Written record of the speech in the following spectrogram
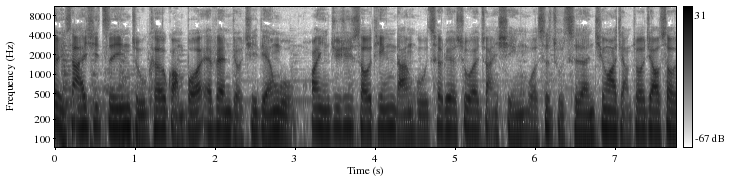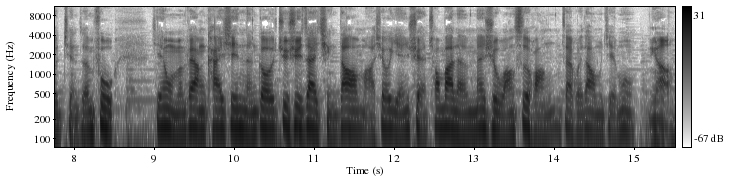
这里是 IC 知音竹科广播 FM 九七点五，欢迎继续收听蓝湖策略数位转型，我是主持人清华讲座教授简真富。今天我们非常开心能够继续再请到马修严选创办人 Matthew 王世煌再回到我们节目。你好，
